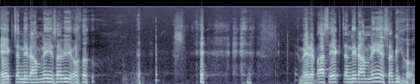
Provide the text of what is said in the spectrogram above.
एक चंदी राम नहीं, ये सभी हो। मेरे पास एक चंदी राम नहीं है, सभी हो।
